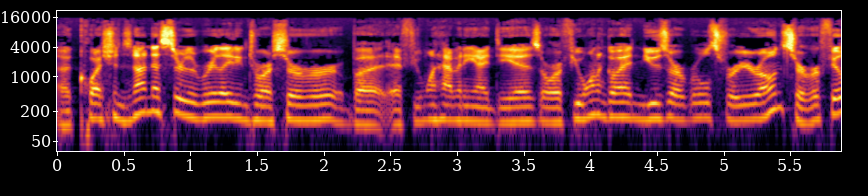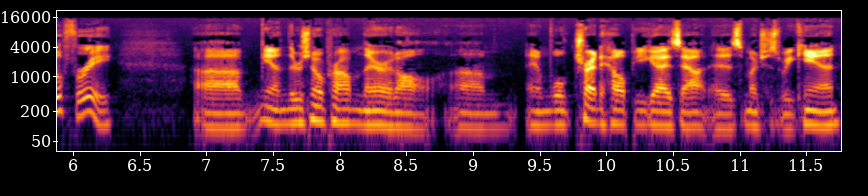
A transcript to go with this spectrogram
uh, questions, not necessarily relating to our server, but if you want to have any ideas, or if you want to go ahead and use our rules for your own server, feel free. Uh, you know, there's no problem there at all, um, and we'll try to help you guys out as much as we can.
